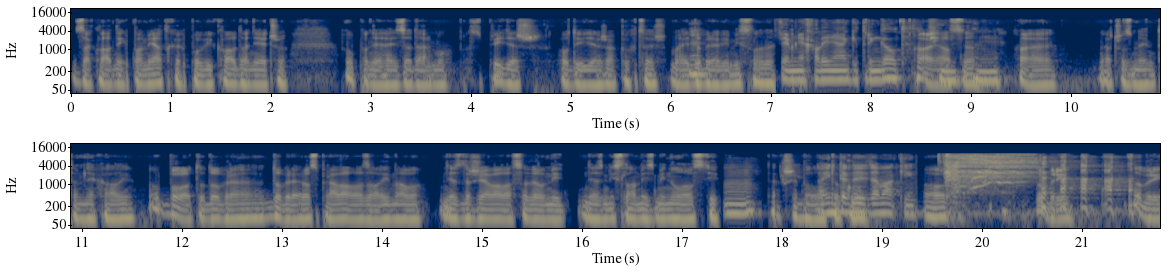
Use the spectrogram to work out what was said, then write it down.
základných pamiatkách, povyklada niečo úplne aj zadarmo. Proste prídeš, odídeš ako chceš, majú mm. dobre vymyslené. Že im nechali nejaký tringout? A jasne. Aj, na čo sme im tam nechali. No, bolo to dobré, dobre rozprávalo, zaujímavo. Nezdržiavala sa veľmi nezmyslami z minulosti. Mm. Takže bolo A to internet cool. tam aký? O, dobrý, dobrý,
